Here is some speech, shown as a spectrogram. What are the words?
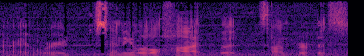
Alright, we're descending a little hot, but it's on purpose.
